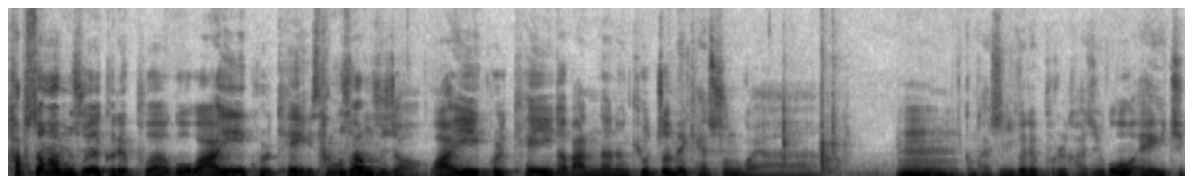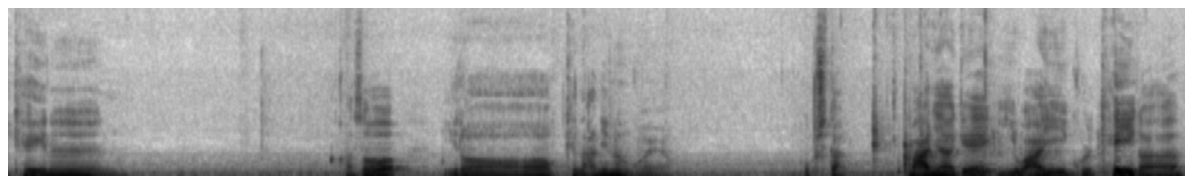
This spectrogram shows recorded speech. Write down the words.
합성함수의 그래프하고 y equal k 상수함수죠. y equal k가 만나는 교점의 개수인 거야. 음, 그럼 다시 이 그래프를 가지고 hk는 가서 이렇게 나뉘는 거예요. 봅시다. 만약에 이 y equal k가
